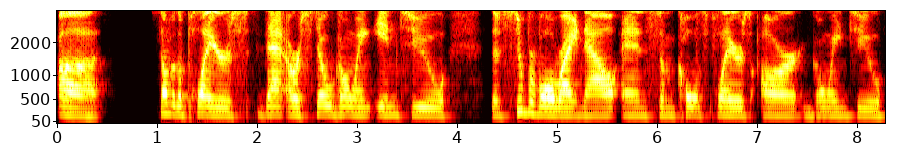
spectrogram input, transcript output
uh some of the players that are still going into the Super Bowl right now and some Colts players are going to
